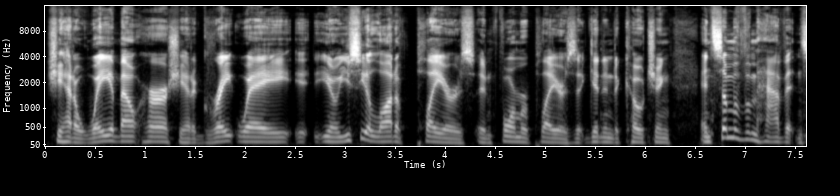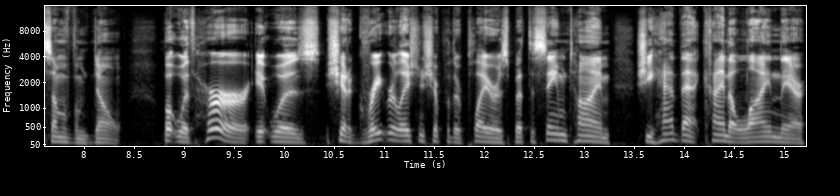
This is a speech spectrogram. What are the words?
she had a way about her. She had a great way. It- you know, you see a lot of players and former players that get into coaching, and some of them have it and some of them don't. But with her, it was she had a great relationship with her players, but at the same time, she had that kind of line there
